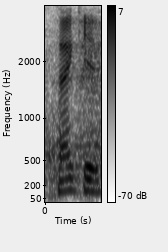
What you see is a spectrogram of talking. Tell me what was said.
Thank you.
